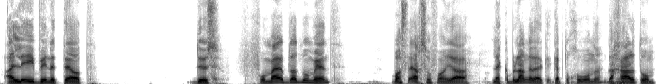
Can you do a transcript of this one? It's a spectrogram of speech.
alleen winnen telt. Dus voor mij op dat moment was het echt zo van, ja, lekker belangrijk. Ik heb toch gewonnen, daar Ja. gaat het om.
